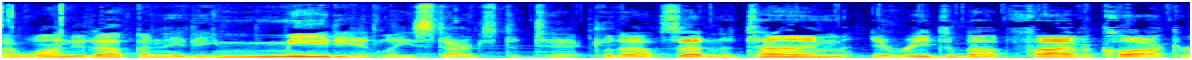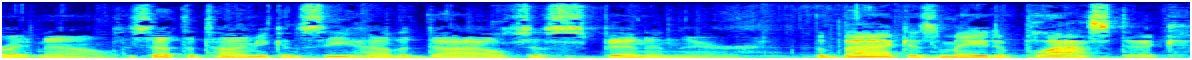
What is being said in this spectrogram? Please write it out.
I wind it up and it immediately starts to tick. Without setting the time, it reads about five o'clock right now. To set the time, you can see how the dials just spin in there. The back is made of plastic.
